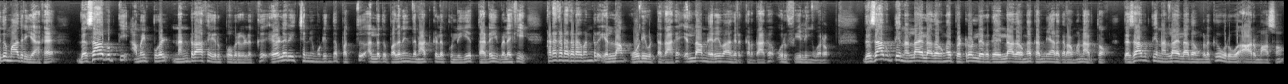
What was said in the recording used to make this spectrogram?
இது மாதிரியாக தசாபுக்தி அமைப்புகள் நன்றாக இருப்பவர்களுக்கு ஏழரை சனி முடிந்த பத்து அல்லது பதினைந்து நாட்களுக்குள்ளேயே தடை விலகி கடகட கடவென்று எல்லாம் ஓடிவிட்டதாக எல்லாம் நிறைவாக இருக்கிறதாக ஒரு ஃபீலிங் வரும். தசாபுக்தி நல்லா இல்லாதவங்க பெட்ரோல் இருக்க இல்லாதவங்க கம்மியாக இருக்கிறவங்கன்னு அர்த்தம். தசாபுக்தி நல்லா இல்லாதவங்களுக்கு ஒரு ஆறு மாதம்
